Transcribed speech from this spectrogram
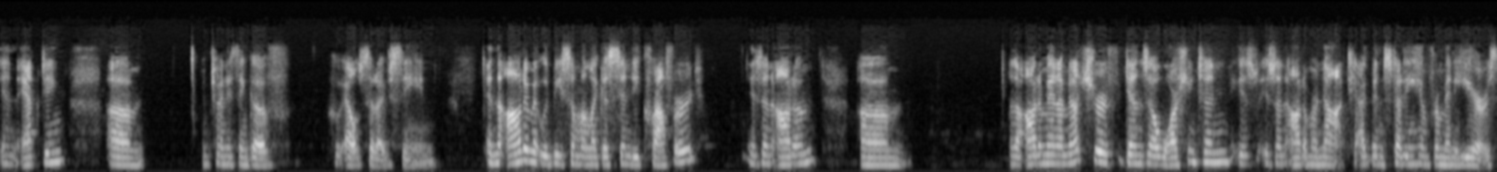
in acting. Um, I'm trying to think of who else that I've seen. In the autumn, it would be someone like a Cindy Crawford is in autumn. Um, the Ottoman. I'm not sure if Denzel Washington is is an Ottoman or not. I've been studying him for many years.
